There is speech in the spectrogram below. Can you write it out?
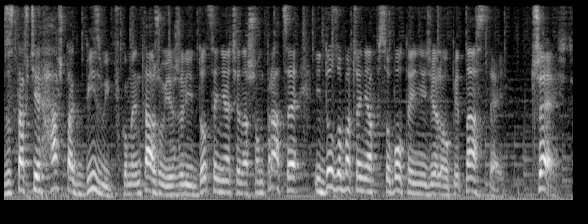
Zostawcie hashtag Bizweek w komentarzu, jeżeli doceniacie naszą pracę i do zobaczenia w sobotę i niedzielę o 15. Cześć!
